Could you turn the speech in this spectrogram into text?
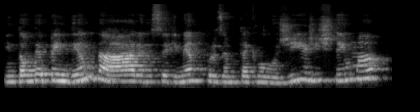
Então, dependendo da área, do segmento, por exemplo, tecnologia, a gente tem uma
